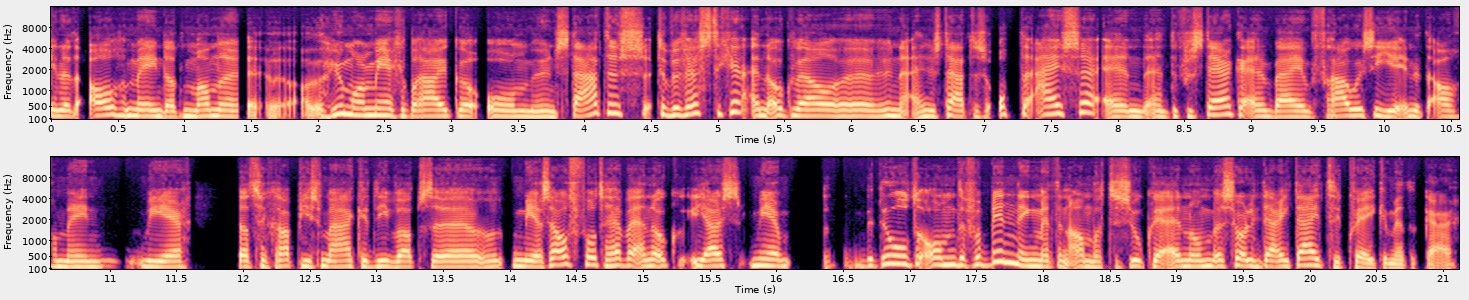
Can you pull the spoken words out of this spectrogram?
in het algemeen dat mannen eh, humor meer gebruiken om hun status te bevestigen en ook wel eh, hun, hun status op te eisen en, en te versterken. En bij vrouwen zie je in het algemeen meer dat ze grapjes maken die wat eh, meer zelfspot hebben en ook juist meer bedoeld om de verbinding met een ander te zoeken en om solidariteit te kweken met elkaar.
